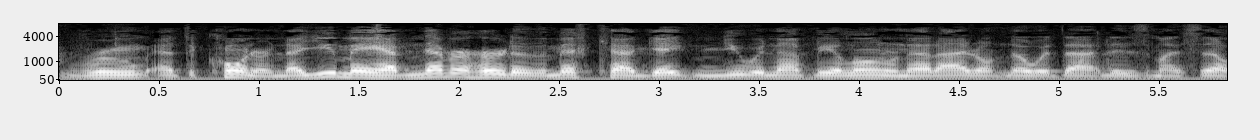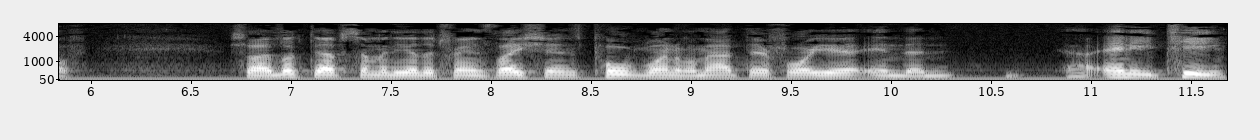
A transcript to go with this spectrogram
room at the corner. Now you may have never heard of the Miphkad gate and you would not be alone on that. I don't know what that is myself. So I looked up some of the other translations, pulled one of them out there for you in the uh, NET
